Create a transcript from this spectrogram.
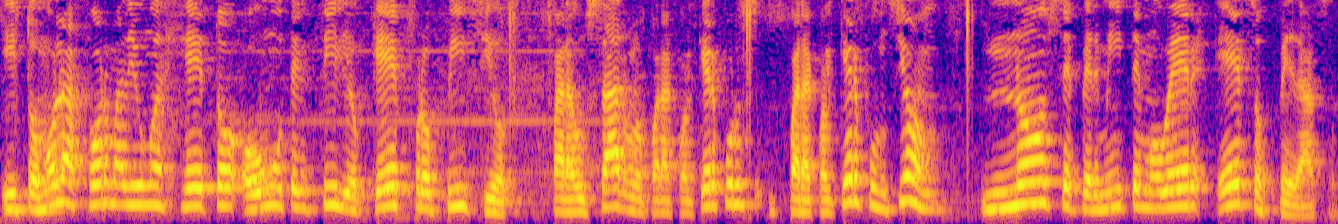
y tomó la forma de un objeto o un utensilio que es propicio para usarlo para cualquier, para cualquier función, no se permite mover esos pedazos.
